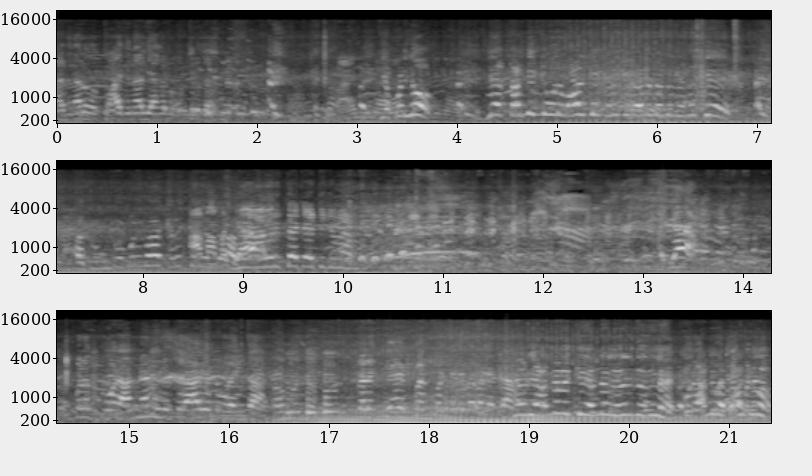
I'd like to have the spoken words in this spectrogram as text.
அதனால ஒரு பாதி நாள் எங்கிட்ட கொடுத்துருக்காரு. எப்படியோ என் தங்கைக்கு ஒரு வாழ்க்கை கிடைக்க வேண்டும் என்று நினைச்சு அது உங்க மூலமா ஆமா கிடைக்கும் ஐயா. அவர்கிட்ட கேட்டுக்குவேன்? ஐயா உங்களுக்கு ஒரு அண்ணன் இருக்கிறார் என்று உழைத்தார் உங்களுக்கே இப்ப அண்ணனுக்கு என்ன நடந்ததில்ல ஒரு அண்ணனை பார்க்கணும்.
